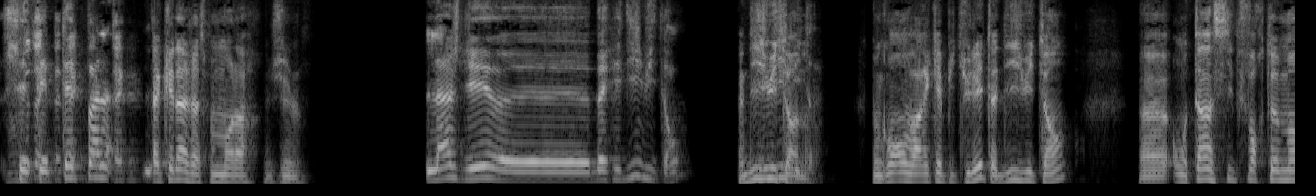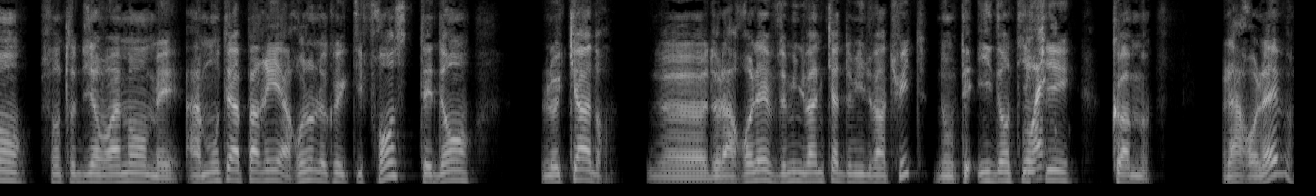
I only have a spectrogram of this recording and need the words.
c'était peut-être pas. T'as quel âge à ce moment-là, Jules? Là, j'ai euh, bah, 18 ans. 18, 18 ans. Donc on va récapituler. T'as 18 ans. Euh, on t'incite fortement, sans te dire vraiment, mais à monter à Paris, à rejoindre le collectif France. Tu es dans le cadre euh, de la relève 2024-2028. Donc, tu es identifié comme la relève,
